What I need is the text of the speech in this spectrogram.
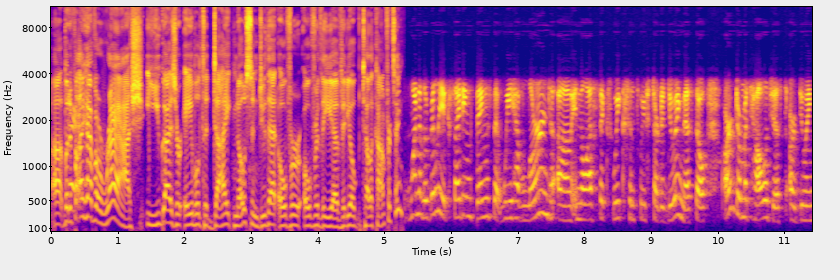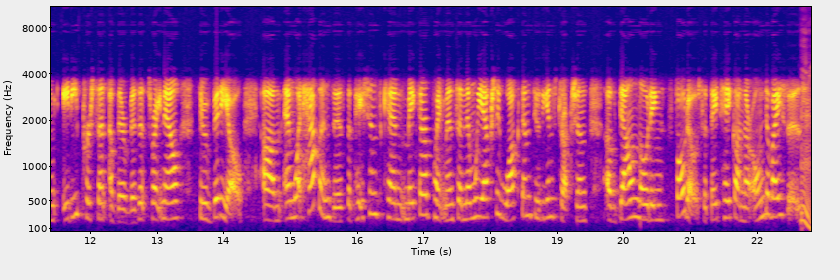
Uh, but sure. if I have a rash, you guys are able to diagnose and do that over over the uh, video teleconferencing. One of the really exciting things that we have learned uh, in the last six weeks since we've started doing this. So our dermatologists are doing 80% of their visits right now through video. Um, and what happens is the patients can make their appointments, and then we actually walk them through the instructions of downloading photos that they take on their own devices. Mm.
